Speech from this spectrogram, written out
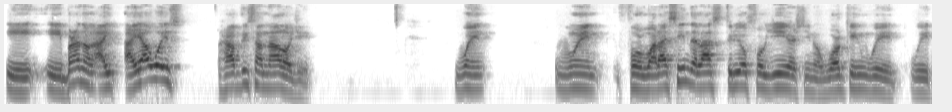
Y, y Brandon, I, I always have this analogy. When, when, for what I've seen the last three or four years, you know, working with, with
